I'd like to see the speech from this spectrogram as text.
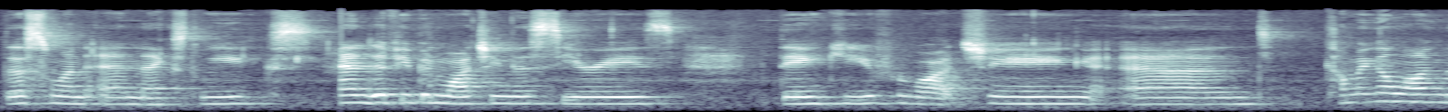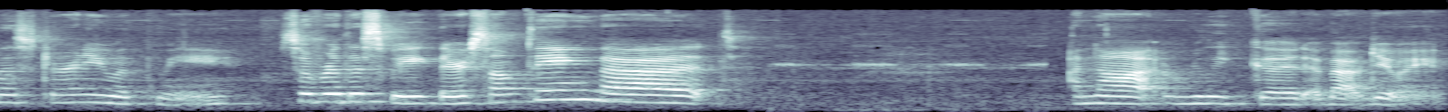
this one and next week's. And if you've been watching this series, thank you for watching and coming along this journey with me. So for this week, there's something that I'm not really good about doing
